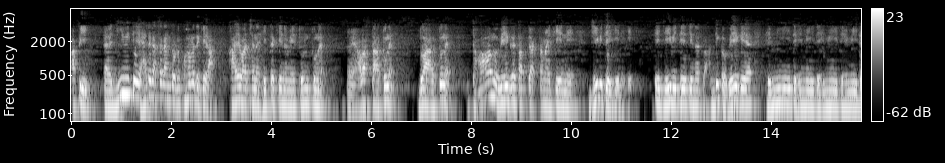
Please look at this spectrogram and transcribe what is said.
අපි ජීවිතයේ හැඩගස්ස ගන්න ඕන කොහොමද කියලා කාය වචන හිත කියන මේ තුන් තුන මේ අවස්ථා තුන ద్వාර තුන ධාම වේග තත්වයක් තමයි තියෙන්නේ ජීවිතය කියන එකේ. ඒ ජීවිතයේ තියෙන අධික වේගය හිමීට හිමීට හිමීට හිමීට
